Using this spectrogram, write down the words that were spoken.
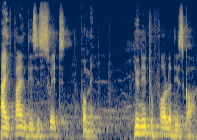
I find this is sweet for me. You need to follow this God.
